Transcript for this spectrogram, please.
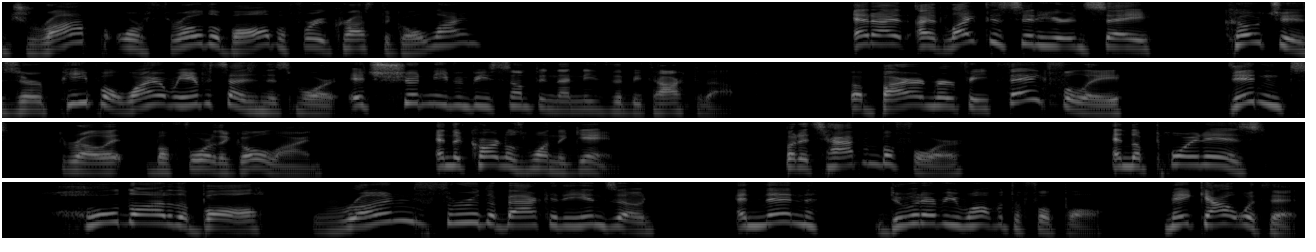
drop or throw the ball before he crossed the goal line?" And I, I'd like to sit here and say, coaches or people, why aren't we emphasizing this more? It shouldn't even be something that needs to be talked about. But Byron Murphy, thankfully, didn't throw it before the goal line, and the Cardinals won the game. But it's happened before. And the point is, hold on to the ball, run through the back of the end zone, and then do whatever you want with the football. Make out with it,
